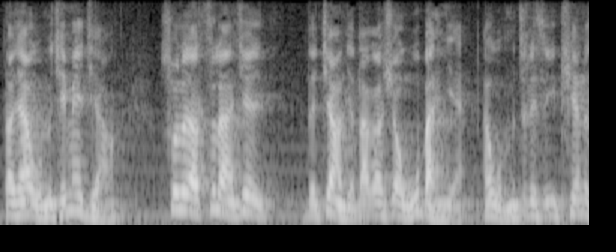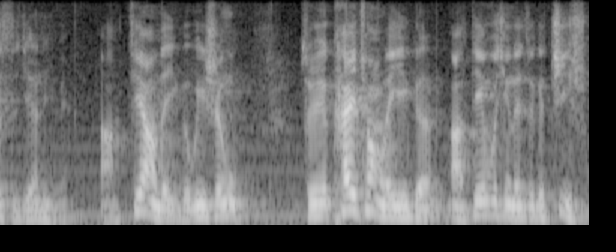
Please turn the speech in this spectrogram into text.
大家我们前面讲塑料自然界的降解大概需要五百年，哎，我们这里是一天的时间里面啊，这样的一个微生物，所以开创了一个啊颠覆性的这个技术。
